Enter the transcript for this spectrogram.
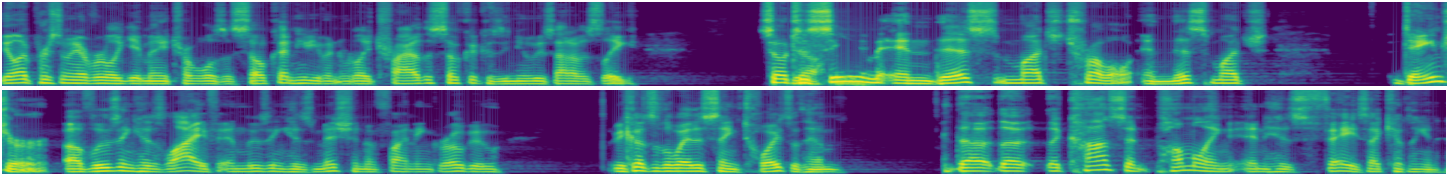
The only person who ever really gave him any trouble was Ahsoka, and he didn't even really try with Ahsoka because he knew he was out of his league. So to yeah. see him in this much trouble, in this much danger of losing his life and losing his mission of finding Grogu because of the way this thing toys with him. The the the constant pummeling in his face, I kept thinking,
